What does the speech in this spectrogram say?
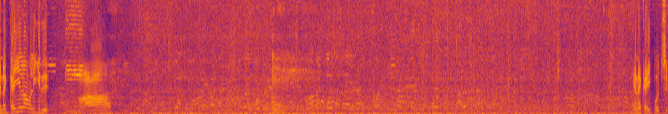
எனக்கு கையெல்லாம் வலிக்குது. ஆ. எனக்கு கை போச்சு.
